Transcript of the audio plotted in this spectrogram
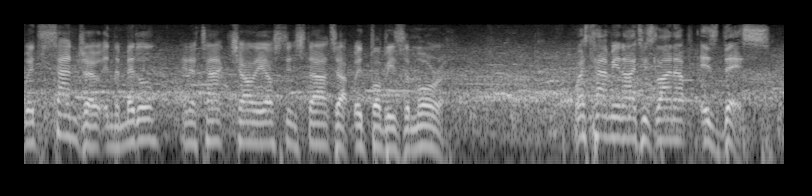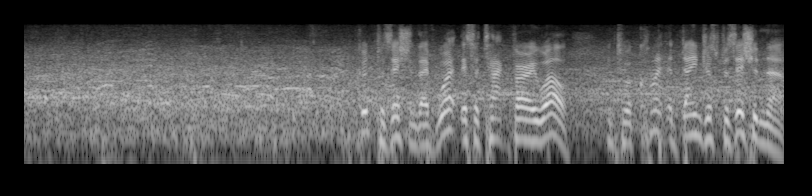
with Sandro in the middle. In attack, Charlie Austin starts up with Bobby Zamora. West Ham United's lineup is this. Good position. They've worked this attack very well into a quite a dangerous position now.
